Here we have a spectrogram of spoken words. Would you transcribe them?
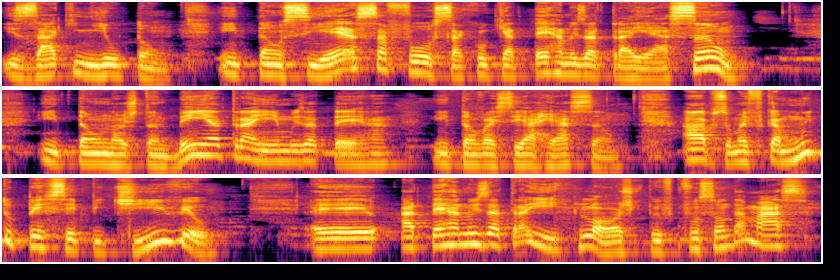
Isaac Newton. Então, se essa força com que a Terra nos atrai é ação, então nós também atraímos a Terra, então vai ser a reação. Ah, pessoal, mas fica muito perceptível é, a Terra nos atrair, lógico, por função da massa.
